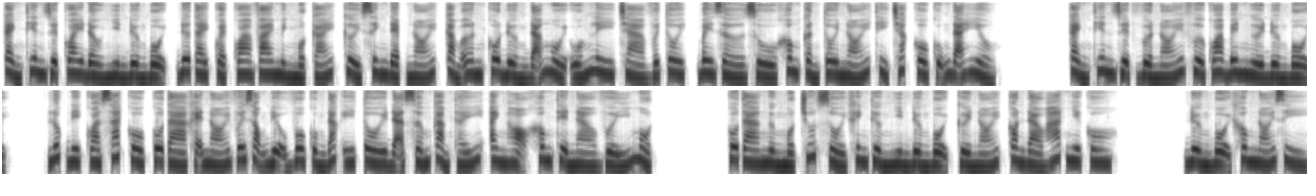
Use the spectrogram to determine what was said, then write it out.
Cảnh thiên duyệt quay đầu nhìn đường bội, đưa tay quẹt qua vai mình một cái, cười xinh đẹp nói, cảm ơn cô đường đã ngồi uống ly trà với tôi, bây giờ dù không cần tôi nói thì chắc cô cũng đã hiểu. Cảnh thiên duyệt vừa nói vừa qua bên người đường bội. Lúc đi qua sát cô, cô ta khẽ nói với giọng điệu vô cùng đắc ý tôi đã sớm cảm thấy anh họ không thể nào vừa ý một. Cô ta ngừng một chút rồi khinh thường nhìn đường bội cười nói con đào hát như cô. Đường bội không nói gì.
